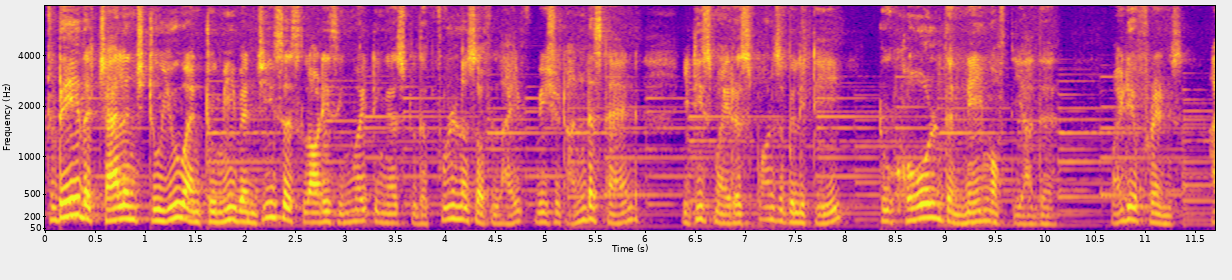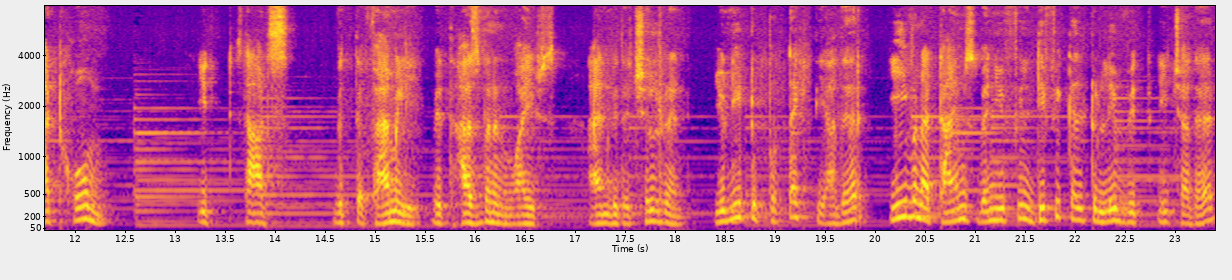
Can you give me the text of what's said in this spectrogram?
today the challenge to you and to me when jesus lord is inviting us to the fullness of life we should understand it is my responsibility to hold the name of the other. My dear friends, at home, it starts with the family, with husband and wives, and with the children. You need to protect the other, even at times when you feel difficult to live with each other.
